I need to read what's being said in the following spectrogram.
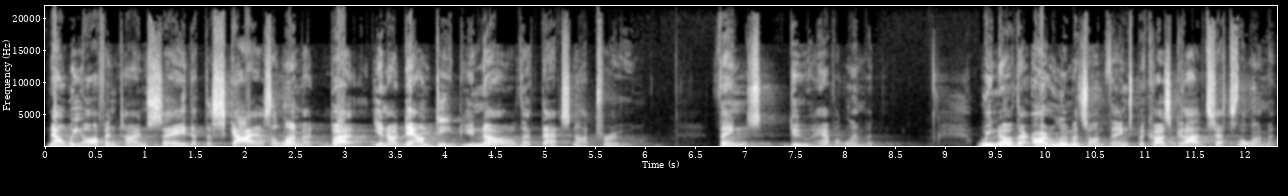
Now, we oftentimes say that the sky is the limit, but you know, down deep, you know that that's not true. Things do have a limit. We know there are limits on things because God sets the limit.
